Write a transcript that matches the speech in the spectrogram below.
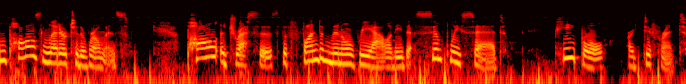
In Paul's letter to the Romans, Paul addresses the fundamental reality that simply said, people are different.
